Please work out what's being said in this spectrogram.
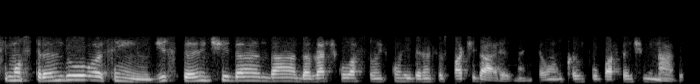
se mostrando assim distante da, da, das articulações com lideranças partidárias. Né? Então é um campo bastante minado.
